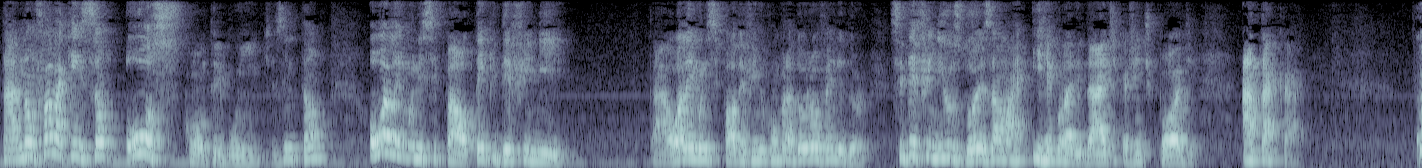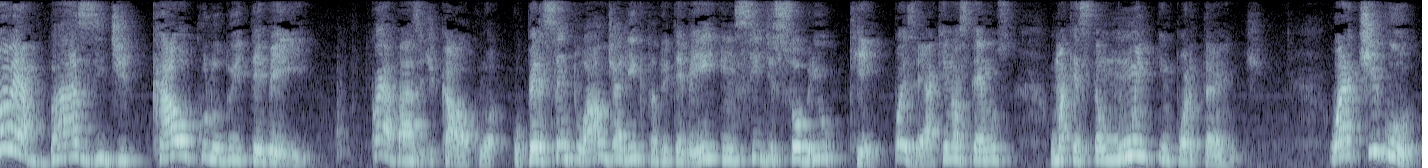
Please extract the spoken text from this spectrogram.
Tá? Não fala quem são os contribuintes. Então, ou a lei municipal tem que definir, tá? ou a lei municipal define o comprador ou o vendedor. Se definir os dois, há uma irregularidade que a gente pode atacar. Base de cálculo do ITBI? Qual é a base de cálculo? O percentual de alíquota do ITBI incide sobre o quê? Pois é, aqui nós temos uma questão muito importante. O artigo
